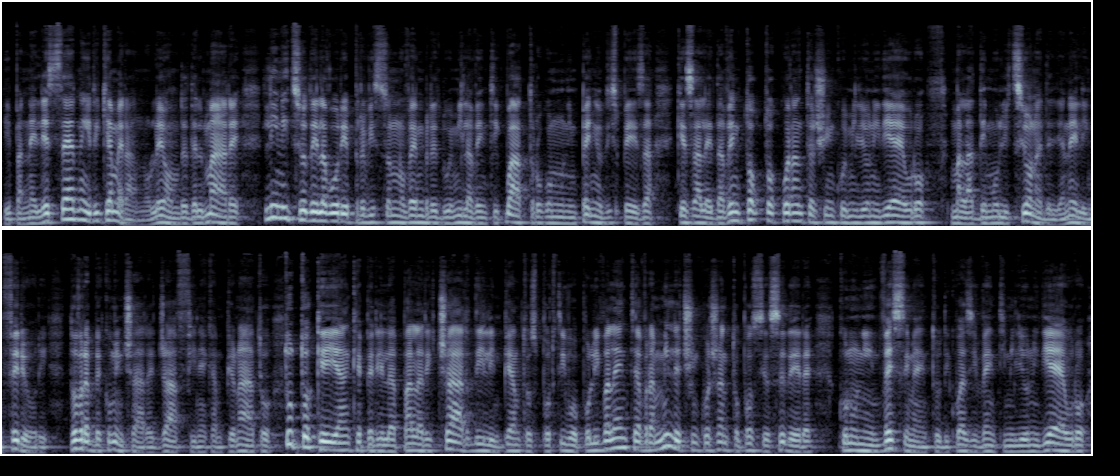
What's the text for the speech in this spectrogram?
I pannelli esterni richiameranno le onde del mare. L'inizio dei lavori è previsto a novembre 2024 con un impegno di spesa che sale da 28 a 45 milioni di euro, ma la demolizione degli anelli inferiori dovrebbe cominciare già a fine campionato. Tutto ok anche per il Pala Ricciardi, l'impianto sportivo polivalente avrà 1500 posti a sedere con un investimento investimento di quasi 20 milioni di euro.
